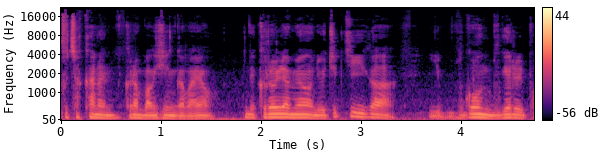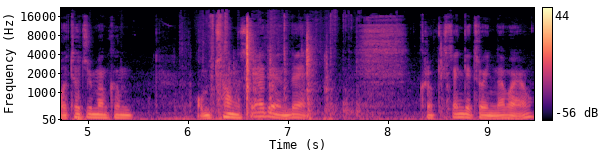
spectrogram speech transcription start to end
부착하는 그런 방식인가 봐요 근데 그러려면 이 찍찍이가 이 무거운 무게를 버텨줄 만큼 엄청 세야 되는데 그렇게 센 게 들어있나 봐요.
